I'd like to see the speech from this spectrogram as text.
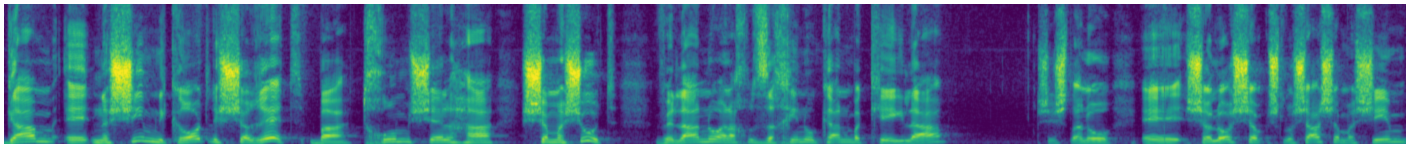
גם אה, נשים נקראות לשרת בתחום של השמשות. ולנו, אנחנו זכינו כאן בקהילה שיש לנו אה, שלוש, שלושה שמשים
